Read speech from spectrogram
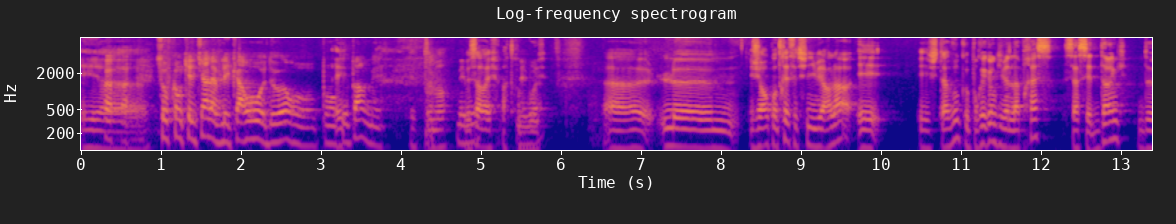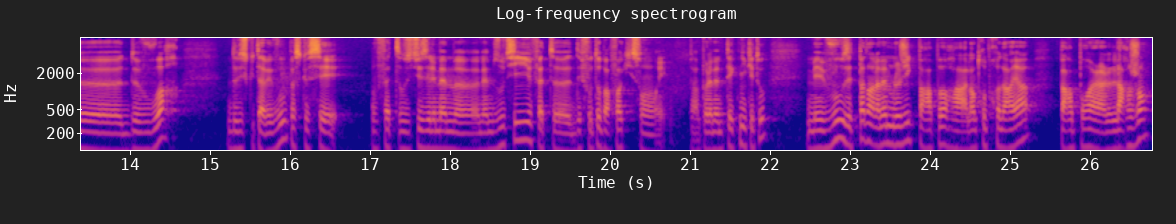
Et euh, Sauf quand quelqu'un lave les carreaux dehors pendant qu'on parle, mais exactement. Mais Mais, bon. ça va, il fait pas trop de bruit. ouais. Euh, le, j'ai rencontré cet univers-là et, et je t'avoue que pour quelqu'un qui vient de la presse, c'est assez dingue de, de vous voir, de discuter avec vous parce que c'est, vous faites, vous utilisez les mêmes, euh, mêmes outils, vous faites euh, des photos parfois qui sont un peu la même technique et tout, mais vous, vous n'êtes pas dans la même logique par rapport à l'entrepreneuriat, par rapport à l'argent.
